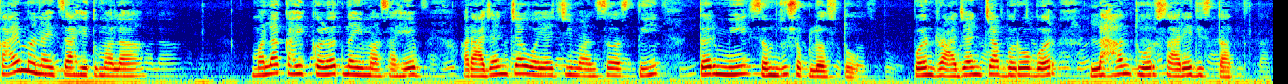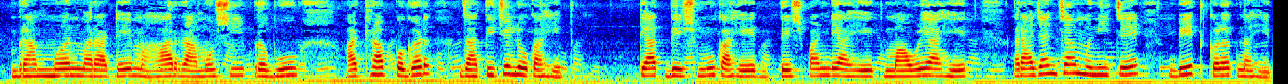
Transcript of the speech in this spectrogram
काय म्हणायचं आहे तुम्हाला? मला काही कळत नाही मासाहेब. राजांच्या वयाची माणसं असती तर मी समजू शकलो असतो. पण राजांच्या बरोबर लहान थोर सारे दिसतात. ब्राह्मण मराठे महार रामोशी प्रभू अठरा पगड जातीचे लोक आहेत. त्यात देशमुख आहेत देशपांडे आहेत मावळे आहेत. राजांच्या मनीचे बेत कळत नाहीत.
